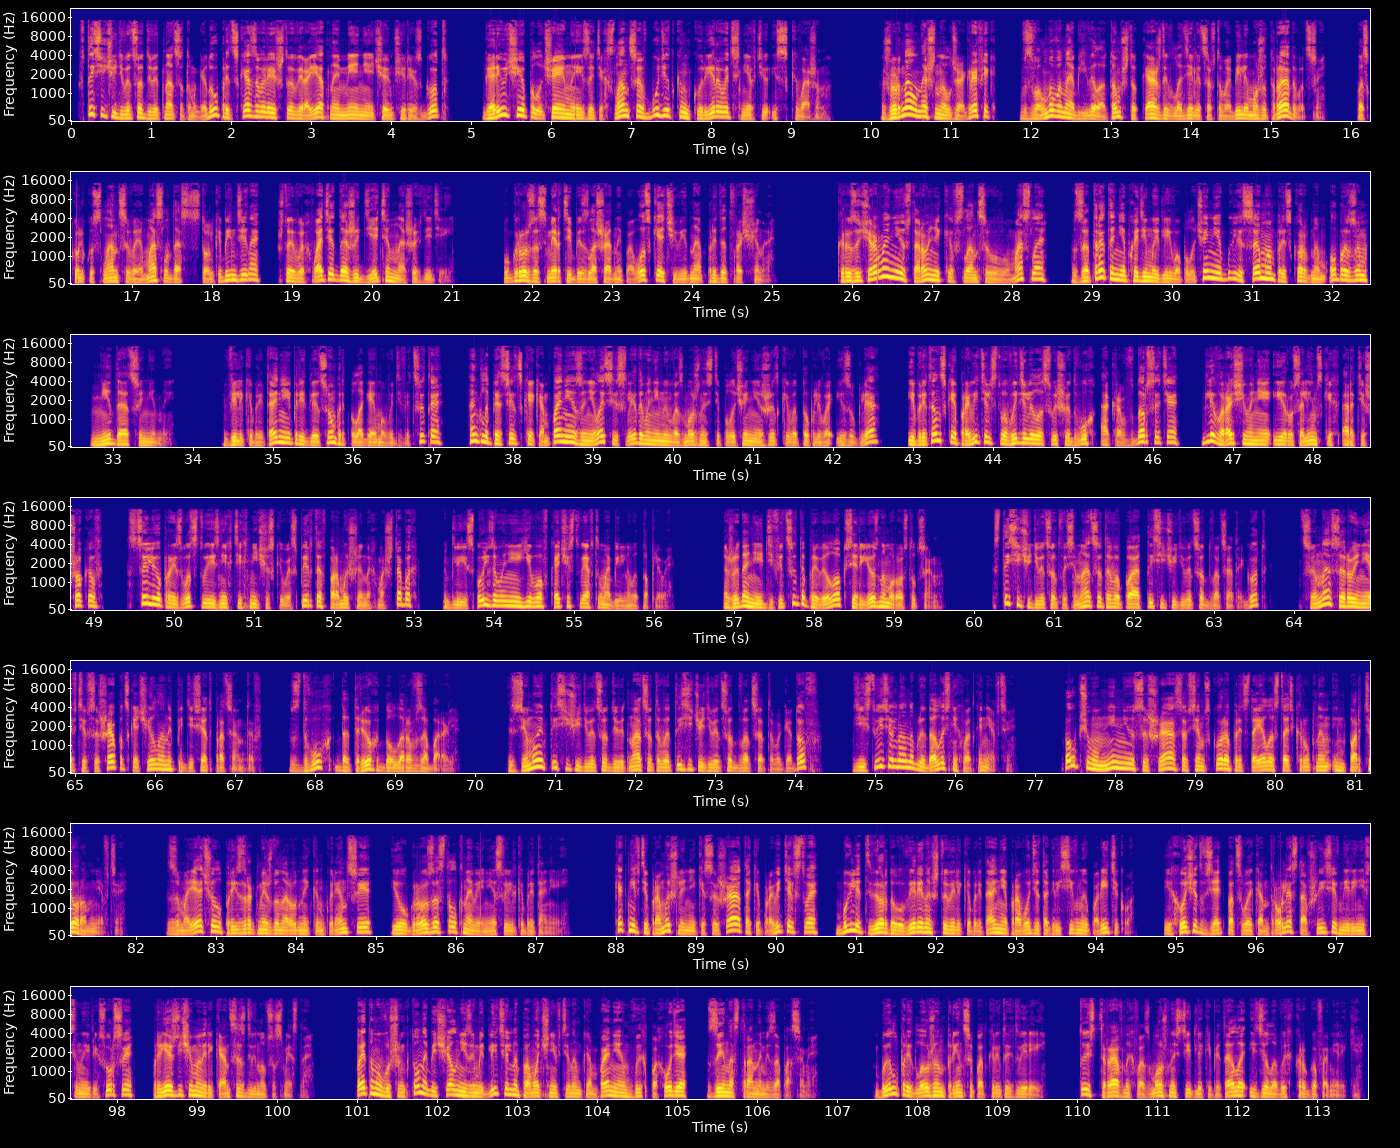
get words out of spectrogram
В 1919 году предсказывали, что, вероятно, менее чем через год Горючее, получаемое из этих сланцев, будет конкурировать с нефтью из скважин. Журнал National Geographic взволнованно объявил о том, что каждый владелец автомобиля может радоваться, поскольку сланцевое масло даст столько бензина, что его хватит даже детям наших детей. Угроза смерти без лошадной повозки, очевидно, предотвращена. К разочарованию сторонников сланцевого масла затраты, необходимые для его получения, были самым прискорбным образом недооценены. В Великобритании перед лицом предполагаемого дефицита англо-персидская компания занялась исследованиями возможности получения жидкого топлива из угля, и британское правительство выделило свыше двух акров в Дорсете для выращивания иерусалимских артишоков с целью производства из них технического спирта в промышленных масштабах для использования его в качестве автомобильного топлива. Ожидание дефицита привело к серьезному росту цен. С 1918 по 1920 год Цена сырой нефти в США подскочила на 50%, с 2 до 3 долларов за баррель. Зимой 1919-1920 годов действительно наблюдалась нехватка нефти. По общему мнению, США совсем скоро предстояло стать крупным импортером нефти. Замаячил призрак международной конкуренции и угроза столкновения с Великобританией. Как нефтепромышленники США, так и правительство были твердо уверены, что Великобритания проводит агрессивную политику и хочет взять под свой контроль оставшиеся в мире нефтяные ресурсы, прежде чем американцы сдвинутся с места. Поэтому Вашингтон обещал незамедлительно помочь нефтяным компаниям в их походе за иностранными запасами. Был предложен принцип открытых дверей, то есть равных возможностей для капитала и деловых кругов Америки.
